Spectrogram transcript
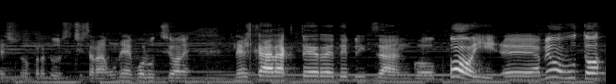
e soprattutto se ci sarà un'evoluzione nel character di Blizzango. Poi eh, abbiamo avuto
